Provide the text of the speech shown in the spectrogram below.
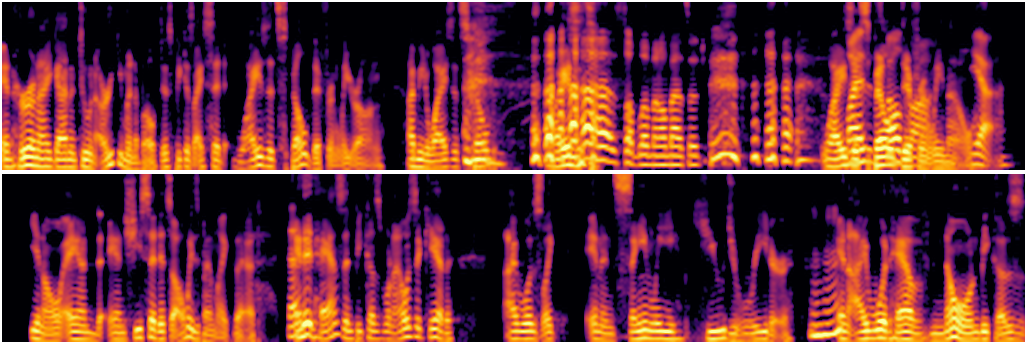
And her and I got into an argument about this because I said, "Why is it spelled differently wrong? I mean, why is it spelled? why is it? subliminal message. Why is Why it is spelled wrong? differently now? Yeah, you know." And and she said it's always been like that, That's- and it hasn't because when I was a kid, I was like an insanely huge reader, Mm-hmm. and I would have known because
